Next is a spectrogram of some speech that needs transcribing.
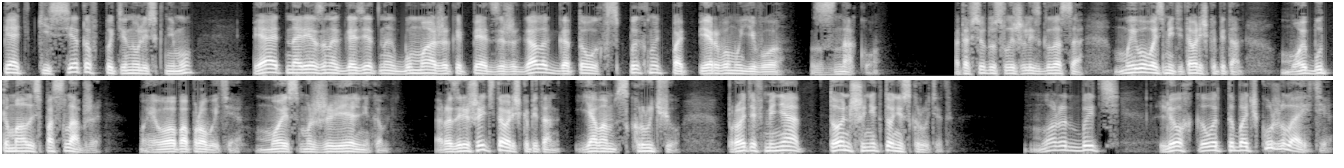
пять кисетов потянулись к нему, пять нарезанных газетных бумажек и пять зажигалок, готовых вспыхнуть по первому его знаку. Отовсюду слышались голоса. «Моего возьмите, товарищ капитан! Мой будто малость послабже! Моего попробуйте! Мой с можжевельником! Разрешите, товарищ капитан? Я вам скручу! Против меня тоньше никто не скрутит! Может быть, легкого табачку желаете?»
